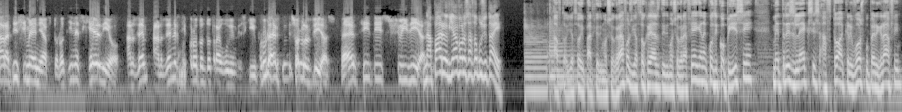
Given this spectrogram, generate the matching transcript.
Άρα τι σημαίνει αυτό, ότι είναι σχέδιο. Αν δεν, αν δεν έρθει πρώτον το τραγούδι της Κύπρου, να έρθει της Ολλανδίας, να έρθει της Σουηδίας. Να πάρει ο διάβολος αυτό που ζητάει. Αυτό, γι' αυτό υπάρχει ο δημοσιογράφος, γι' αυτό χρειάζεται η δημοσιογραφία για να κωδικοποιήσει με τρεις λέξεις αυτό ακριβώς που περιγράφει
